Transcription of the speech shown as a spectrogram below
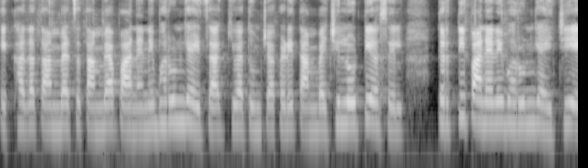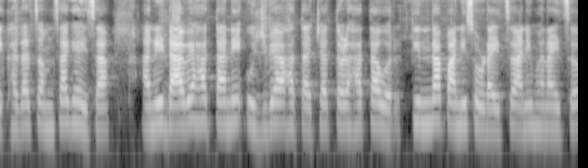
एखादा तांब्याचा तांब्या पाण्याने भरून घ्यायचा किंवा तुमच्याकडे तांब्याची लोटी असेल तर ती पाण्याने भरून घ्यायची एखादा चमचा घ्यायचा आणि डाव्या हाताने उजव्या हाताच्या तळहातावर तीनदा पाणी सोडायचं आणि म्हणायचं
